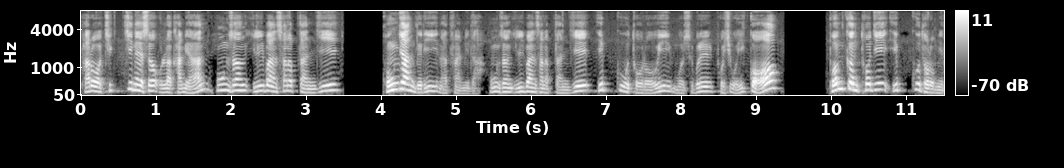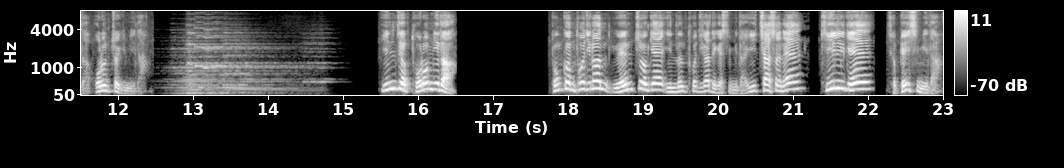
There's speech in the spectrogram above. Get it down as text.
바로 직진해서 올라가면 홍성 일반 산업단지 공장들이 나타납니다. 홍성 일반산업단지 입구 도로의 모습을 보시고 있고 본건 토지 입구 도로입니다. 오른쪽입니다. 인접 도로입니다. 본건 토지는 왼쪽에 있는 토지가 되겠습니다. 2차선에 길게 접해 있습니다.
